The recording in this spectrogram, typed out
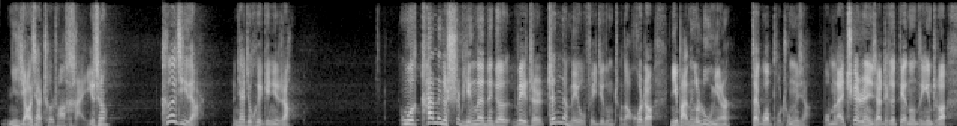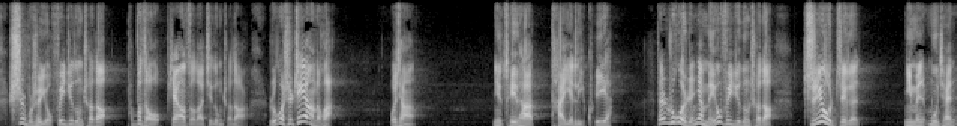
你摇下车窗喊一声，客气点人家就会给你让。我看那个视频的那个位置真的没有非机动车道，或者你把那个路名再给我补充一下，我们来确认一下这个电动自行车是不是有非机动车道。他不走，偏要走到机动车道。如果是这样的话，我想，你催他，他也理亏呀。但如果人家没有非机动车道，只有这个你们目前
